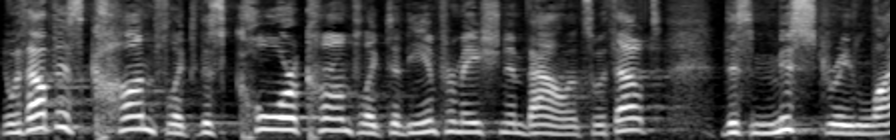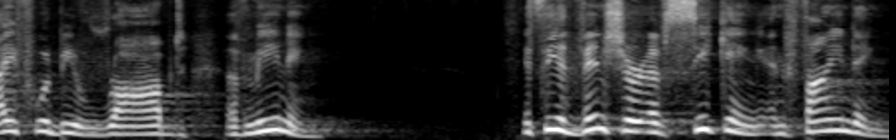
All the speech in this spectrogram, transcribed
And without this conflict, this core conflict of the information imbalance, without this mystery, life would be robbed of meaning. It's the adventure of seeking and finding.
